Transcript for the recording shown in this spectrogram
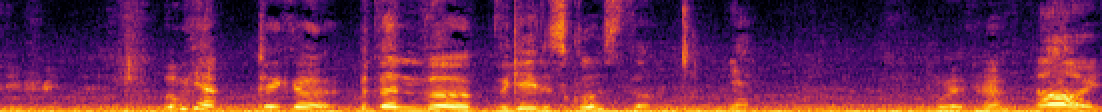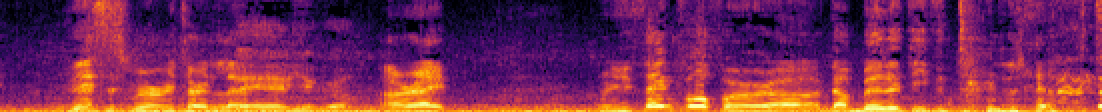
duty free. But we can't take a. But then the the gate is closed though. Yeah. Wait, huh? Oh, this is where we turn left. There you go. All right. Were you thankful for uh, the ability to turn left?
